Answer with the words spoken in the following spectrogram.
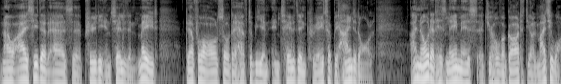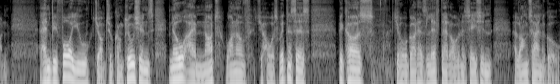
Now, I see that as a pretty intelligent made, therefore, also, there have to be an intelligent creator behind it all. I know that his name is Jehovah God, the Almighty One. And before you jump to conclusions, no, I'm not one of Jehovah's Witnesses because Jehovah God has left that organization a long time ago,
